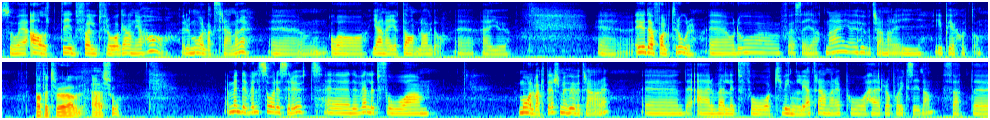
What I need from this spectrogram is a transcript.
så är alltid följdfrågan, jaha, är du målvaktstränare? Eh, och gärna i ett damlag då, eh, är, ju, eh, är ju det folk tror. Eh, och då får jag säga att nej, jag är huvudtränare i, i P17. Varför tror du det är så? Ja, men det är väl så det ser ut. Eh, det är väldigt få målvakter som är huvudtränare. Eh, det är väldigt få kvinnliga tränare på herr och pojksidan. Så att eh,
